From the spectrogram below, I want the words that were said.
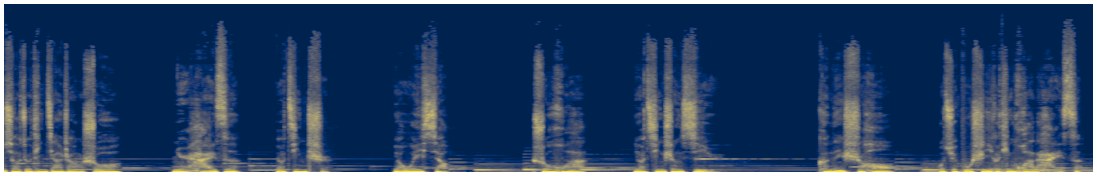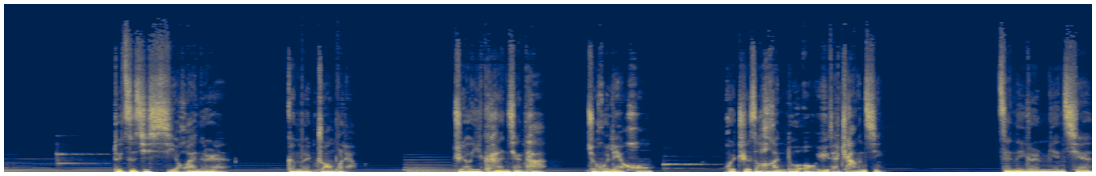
从小就听家长说，女孩子要矜持，要微笑，说话要轻声细语。可那时候，我却不是一个听话的孩子，对自己喜欢的人根本装不了。只要一看见他，就会脸红，会制造很多偶遇的场景，在那个人面前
